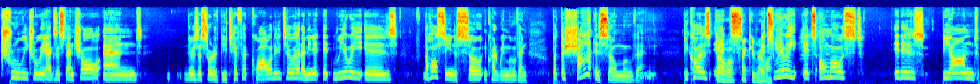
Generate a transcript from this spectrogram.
truly, truly existential and there's a sort of beatific quality to it. I mean, it, it really is, the whole scene is so incredibly moving, but the shot is so moving because it's, Oh, well, thank you very it's much. really, it's almost, it is beyond,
